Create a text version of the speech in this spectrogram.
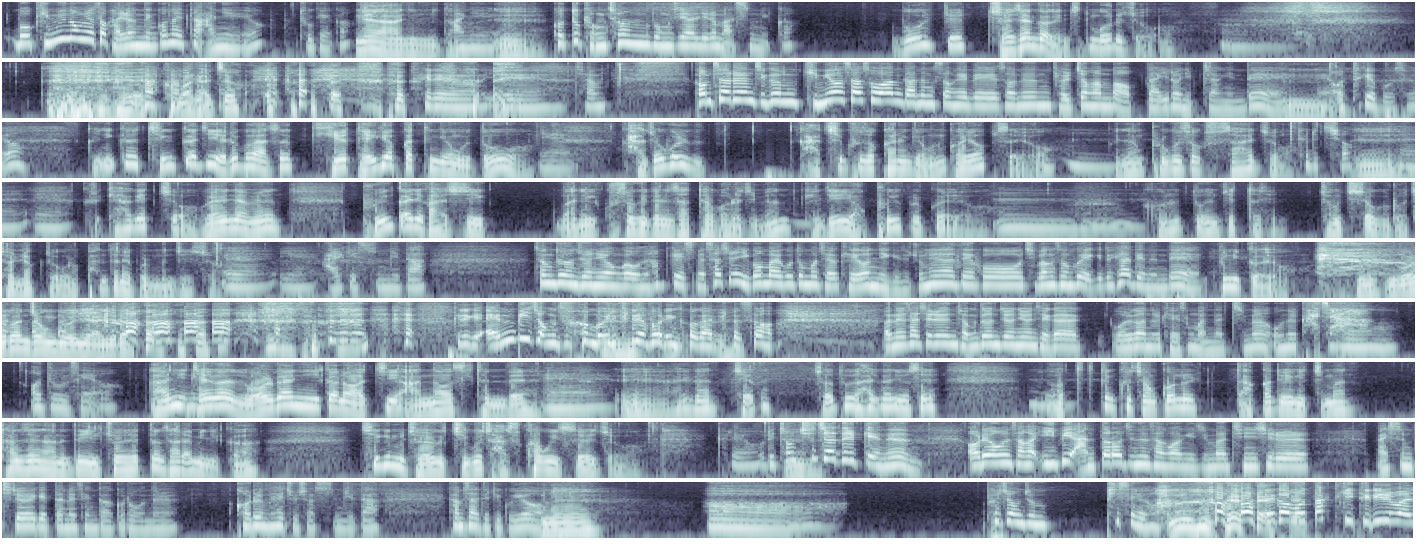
뭐 김윤옥 여사 관련된 건 하여튼 아니에요 두 개가. 네, 아닙니다. 아니에요. 예. 그것도 경청 동지 할 일은 맞습니까? 뭐 이제 제 생각인지도 모르죠. 음. 그만하죠. 그래요. 예. 참. 검찰은 지금 김 여사 소환 가능성에 대해서는 결정한 바 없다 이런 입장인데 음. 예, 어떻게 보세요? 그러니까 지금까지 예를 봐서 기업 대기업 같은 경우도 예. 가족을 같이 구속하는 경우는 거의 없어요. 음. 그냥 불구속 수사하죠. 그렇죠. 예. 예, 예. 그렇게 하겠죠. 왜냐하면 부인까지 같이 만약에 구속이 되는 사태가 벌어지면 굉장히 역풍이 불 거예요. 음. 그거는 또 이제 또 정치적으로 전략적으로 판단해 볼 문제죠. 예, 예. 알겠습니다. 정도현 전 의원과 오늘 함께 했으면 사실은 이거 말고도 뭐 제가 개헌 얘기도 좀 해야 되고 지방선거 얘기도 해야 되는데 그러니까요. 네, 월간 정도원이 아니라 오늘은 그렇게 MB 정도가 뭐 이렇게 돼버린 것 같아서 오늘 사실은 정도현 전 의원 제가 월간으로 계속 만났지만 오늘 가장 어두우세요. 아니 제가 월간이니까 나왔지 안 나왔을 텐데 예. 예 하여간 제가 저도 하여간 요새 어쨌든 그 정권을 아까도 얘기했지만 탄생하는데 일조했던 사람이니까 책임을 져- 지고 자숙하고 있어야죠. 그래요. 우리 청취자들께는 어려운 상황, 입이 안 떨어지는 상황이지만 진실을 말씀드려야겠다는 생각으로 오늘 걸음해 주셨습니다. 감사드리고요. 네. 아, 표정 좀 피세요. 제가 뭐 딱히 드릴 말씀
